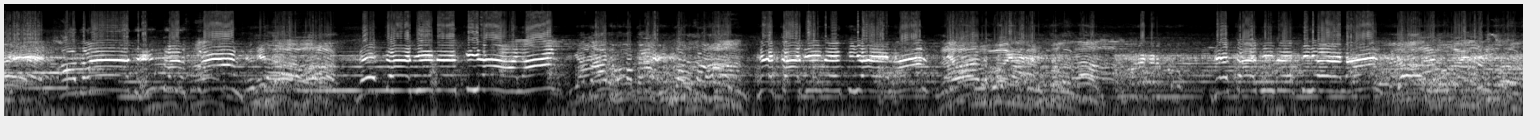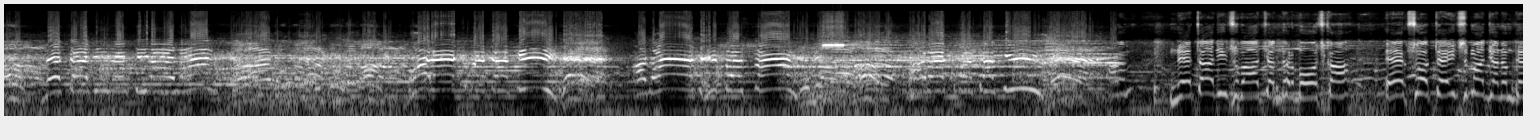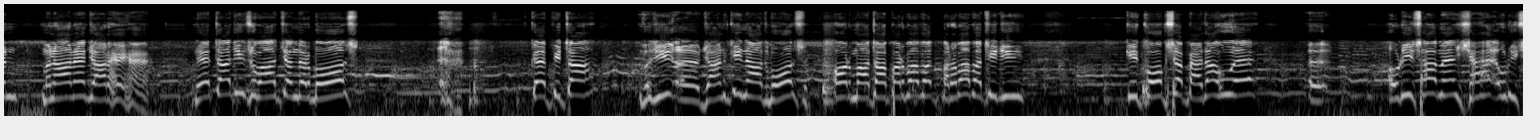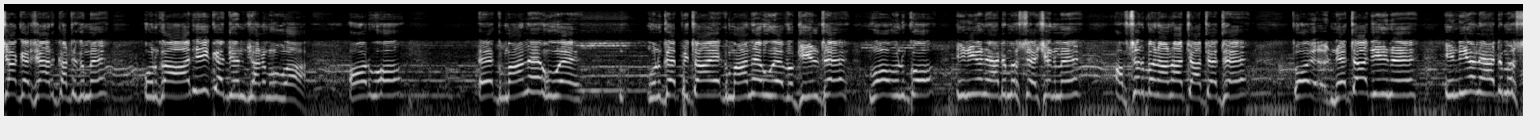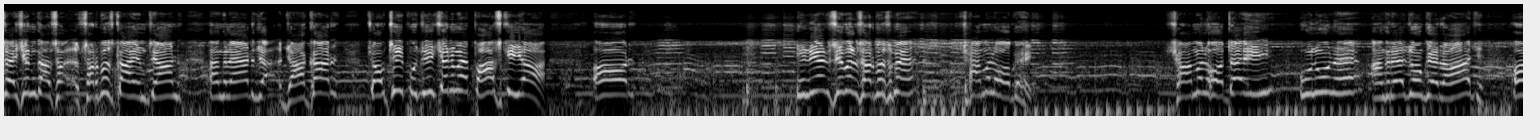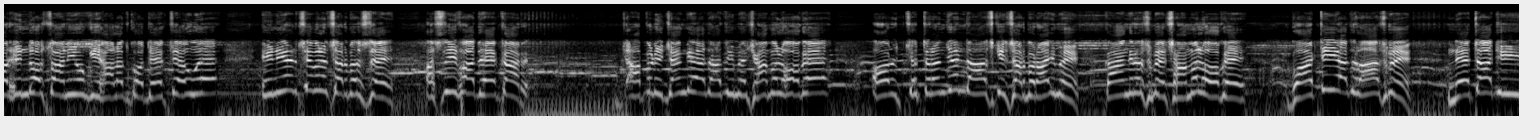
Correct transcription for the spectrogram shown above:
आज़ाद हिंदुस्तान चंद्र बोस का 123वां जन्मदिन मनाने जा रहे हैं। नेताजी सुभाष चंद्र बोस के पिता वजी जानकी नाथ बोस और माता प्रभा प्रभावती जी की कोख से पैदा हुए उड़ीसा में शहर, उड़ीसा के शहर कटक में उनका आज ही के दिन जन्म हुआ और वो एक माने हुए, उनके पिता एक माने हुए वकील थे। वो उनको इंडियन एडमिनिस्ट्रेशन में अफसर बनाना चाहते थे। तो नेताजी ने इंडियन एडमिनिस्ट्रेशन का सर्विस का इम्तहान इंग्लैंड जा, जाकर चौथी पोजीशन में पास किया और इंडियन सिविल सर्विस में शामिल हो गए। शामिल होते ही उन्होंने अंग्रेज़ों के राज और हिंदुस्तानियों की हालत को देखते हुए इंडियन सिविल सर्विस से इस्तीफा देकर अपनी जंग आज़ादी में शामिल हो गए। और चितरंजन दास की सरबराही में कांग्रेस में शामिल हो गए। गुवाहाटी अजलास में नेताजी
